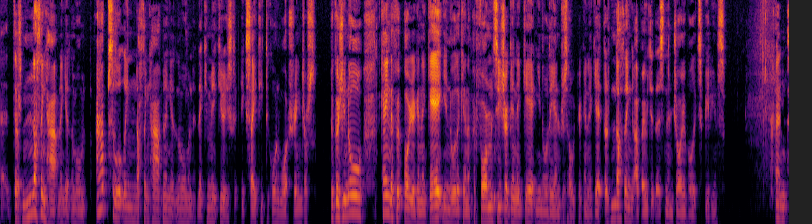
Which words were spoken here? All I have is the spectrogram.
Uh, there's nothing happening at the moment, absolutely nothing happening at the moment that can make you ex- excited to go and watch Rangers because you know the kind of football you're going to get, you know the kind of performances you're going to get, you know the end result you're going to get. There's nothing about it that's an enjoyable experience. And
